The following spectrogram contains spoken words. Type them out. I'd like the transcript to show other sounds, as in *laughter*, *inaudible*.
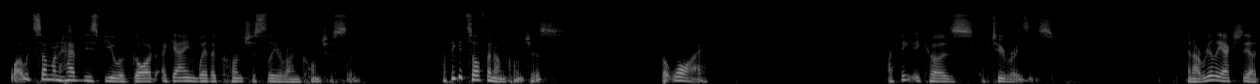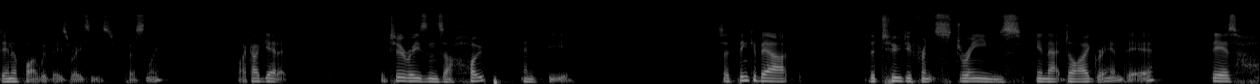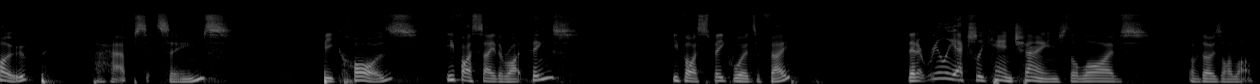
Why would someone have this view of God, again, whether consciously or unconsciously? I think it's often unconscious. But why? I think because of two reasons. And I really actually identify with these reasons personally. Like, I get it. The two reasons are hope and fear. So, think about the two different streams in that diagram there. There's hope, perhaps it seems, because if I say the right things, if I speak words of faith, then it really actually can change the lives of those I love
